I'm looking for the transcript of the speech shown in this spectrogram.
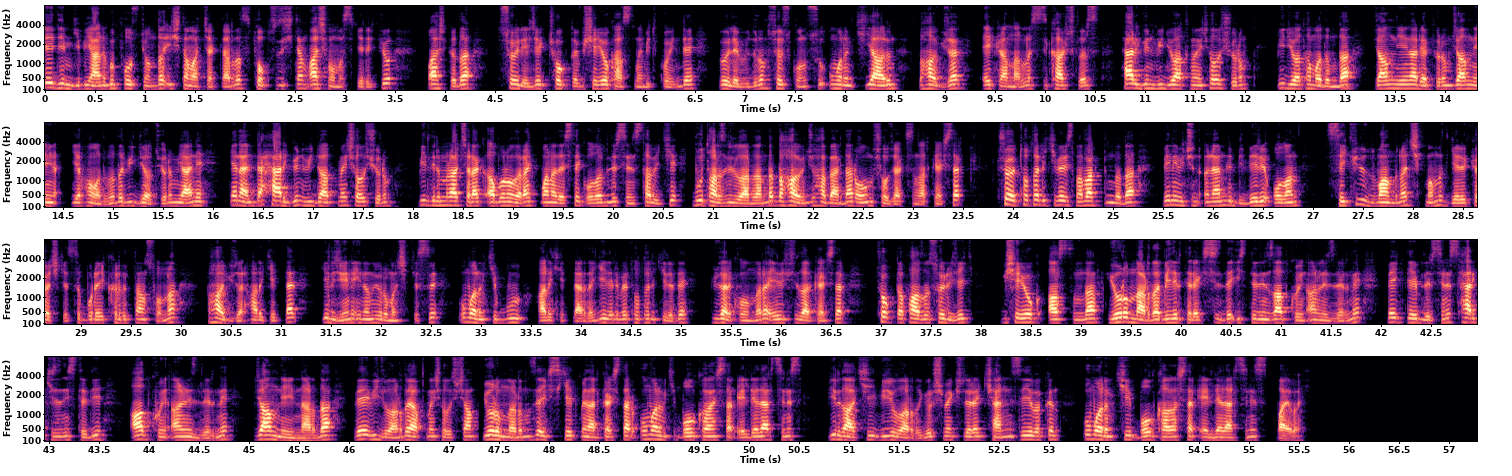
Dediğim gibi yani bu pozisyonda işlem açacaklarda stopsuz işlem açmaması gerekiyor. Başka da söyleyecek çok da bir şey yok aslında Bitcoin'de. Böyle bir durum söz konusu. Umarım ki yarın daha güzel ekranlarla sizi karşılarız. Her gün video atmaya çalışıyorum. Video atamadığımda canlı yayınlar yapıyorum. Canlı yayın yapamadığımda da video atıyorum. Yani genelde her gün video atmaya çalışıyorum. Bildirimleri açarak abone olarak bana destek olabilirsiniz tabii ki. Bu tarz videolardan da daha önce haberdar olmuş olacaksınız arkadaşlar. Şöyle Total 2 verisine baktığımda da benim için önemli bir veri olan 800 bandına çıkmamız gerekiyor açıkçası. Burayı kırdıktan sonra daha güzel hareketler geleceğine inanıyorum açıkçası. Umarım ki bu hareketler de gelir ve Total 2'de de güzel konumlara erişiriz arkadaşlar. Çok da fazla söyleyecek bir şey yok aslında. Yorumlarda belirterek siz de istediğiniz altcoin analizlerini bekleyebilirsiniz. Herkesin istediği altcoin analizlerini canlı yayınlarda ve videolarda yapmaya çalışacağım. Yorumlarınızı eksik etmeyin arkadaşlar. Umarım ki bol kazançlar elde edersiniz. Bir dahaki videolarda görüşmek üzere. Kendinize iyi bakın. Umarım ki bol kazançlar elde edersiniz. Bay bay.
